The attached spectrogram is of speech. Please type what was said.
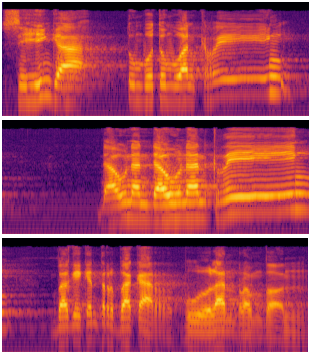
Sehingga tumbuh-tumbuhan kering, daunan-daunan kering bagaikan terbakar bulan Ramadan.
